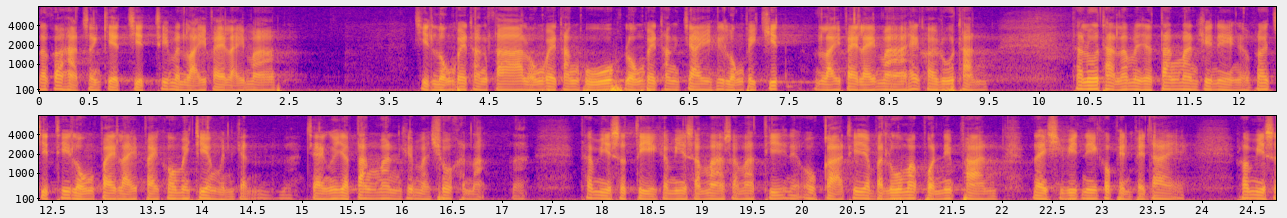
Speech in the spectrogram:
แล้วก็หัดสังเกตจิตที่มันไหลไปไหลมา จิตหลงไปทางตา หลงไปทางหู หลงไปทางใจคือหลงไปคิดไหลไปไหลมาให้คอยรู้ทัน ถ้ารู้ทันแล้วมันจะตั้งมั่นขึ้นเอง เพราะจิตที่หลงไปไหลไปก็ไม่เที่ยงเหมือนกันใจก็จะตั้งมั่นขึ้นมาชั่วขณะนะถ้ามีสติกับมีสัมมาสมาธิเนี่ยโอกาสที่จะบรรลุมรรคผลนิพพานในชีวิตนี้ก็เป็นไปได้ เพราะมีส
